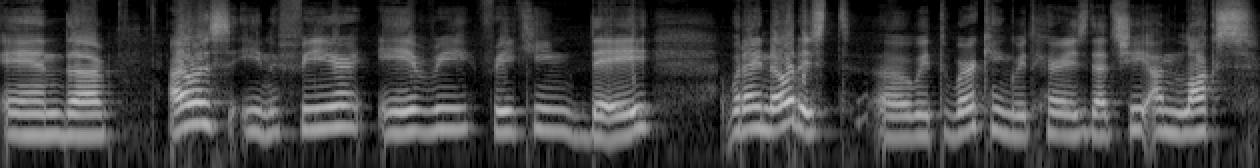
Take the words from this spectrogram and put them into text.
And uh, I was in fear every freaking day. What I noticed uh, with working with her is that she unlocks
